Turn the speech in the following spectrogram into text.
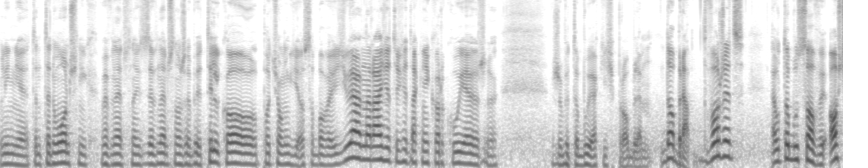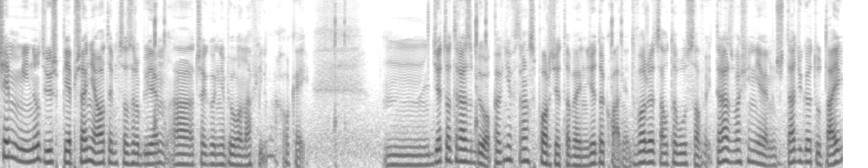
linię, ten, ten łącznik wewnętrzny z zewnętrzną, żeby tylko pociągi osobowe jeździły, ale na razie to się tak nie korkuje, że żeby to był jakiś problem. Dobra, dworzec autobusowy, 8 minut już pieprzenia o tym, co zrobiłem, a czego nie było na filmach, okej. Mm, gdzie to teraz było? Pewnie w transporcie to będzie, dokładnie, dworzec autobusowy. I teraz właśnie nie wiem, czy dać go tutaj.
